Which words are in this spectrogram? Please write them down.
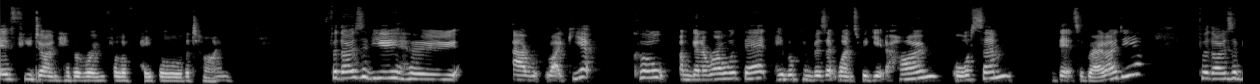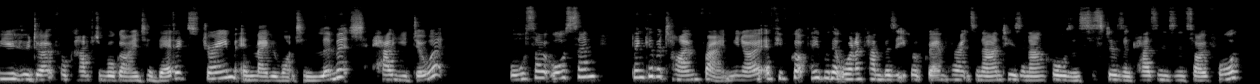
if you don't have a room full of people all the time. For those of you who are like, yep, cool, I'm going to roll with that. People can visit once we get home. Awesome. That's a great idea. For those of you who don't feel comfortable going to that extreme and maybe want to limit how you do it, also awesome. Think of a time frame. You know, if you've got people that want to come visit, you've got grandparents and aunties and uncles and sisters and cousins and so forth.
